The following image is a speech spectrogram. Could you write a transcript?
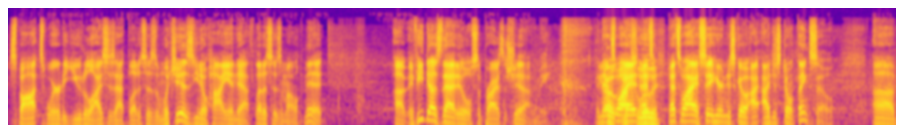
spots where to utilize his athleticism, which is you know high end athleticism, I'll admit. Uh, if he does that, it'll surprise the shit out of me, and that's Oh, why absolutely. that's, that's why I sit here and just go, I, I just don't think so. Um,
